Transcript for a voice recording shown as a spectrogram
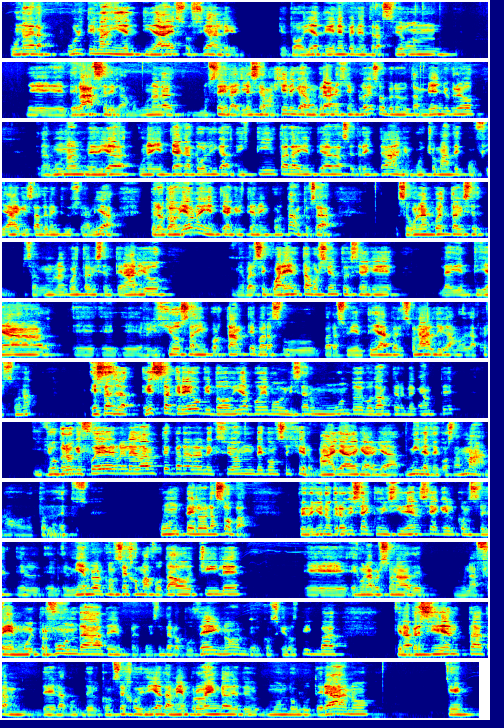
una de las últimas identidades sociales que todavía tiene penetración eh, de base, digamos, una, no sé, la iglesia evangélica es un gran ejemplo de eso, pero también yo creo en alguna medida una identidad católica distinta a la identidad de hace 30 años, mucho más desconfiada quizás de la institucionalidad, pero todavía una identidad cristiana importante. O sea, según la encuesta, según la encuesta Bicentenario, me parece 40% decía que la identidad eh, eh, eh, religiosa es importante para su, para su identidad personal, digamos, de las personas. Esa, es la, esa creo que todavía puede movilizar un mundo de votantes relevantes y yo creo que fue relevante para la elección de consejeros, más allá de que había miles de cosas más, ¿no? Esto, esto es un pelo de la sopa. Pero yo no creo que sea coincidencia que el, el, el miembro del Consejo más votado de Chile eh, es una persona de una fe muy profunda, de, perteneciente al Opus Dei, ¿no? el consejero Silva, que la presidenta del Consejo hoy día también provenga desde un mundo luterano, que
